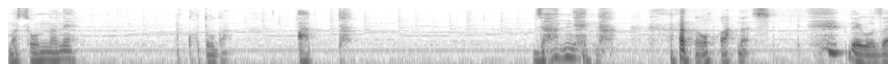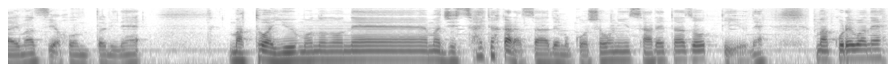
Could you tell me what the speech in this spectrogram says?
まあそんなねことがあった。残念な あのお話でございますよ。本当にね。まあ、とはいうもののね、まあ、実際だからさでもこう承認されたぞっていうね。まあこれはね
